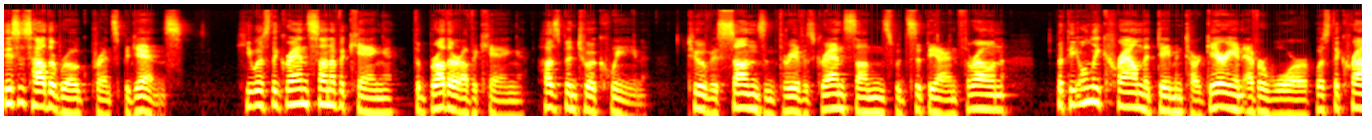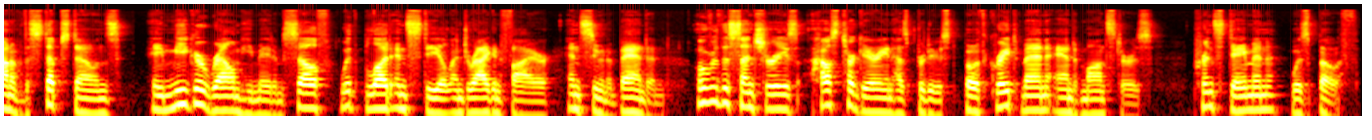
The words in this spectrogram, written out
This is how the Rogue Prince begins. He was the grandson of a king, the brother of a king, husband to a queen. Two of his sons and three of his grandsons would sit the Iron Throne, but the only crown that Daemon Targaryen ever wore was the crown of the Stepstones, a meager realm he made himself with blood and steel and dragonfire, and soon abandoned. Over the centuries, House Targaryen has produced both great men and monsters. Prince Daemon was both.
